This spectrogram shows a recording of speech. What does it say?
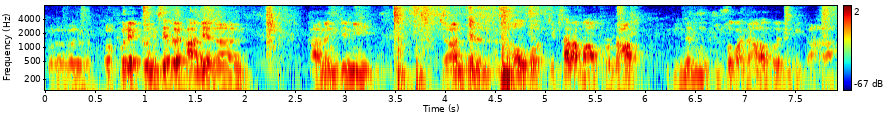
그 어플에 검색을 하면은 가맹점이 저한테는 안 나오고 집사람 앞으로 나 있는 주소가 나와버리니까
